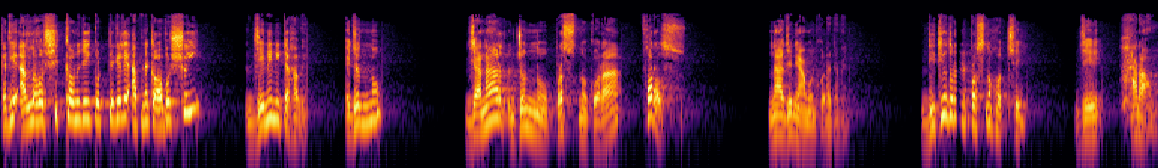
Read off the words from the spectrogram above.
কাজে আল্লাহর শিক্ষা অনুযায়ী করতে গেলে আপনাকে অবশ্যই জেনে নিতে হবে। এজন্য জানার জন্য প্রশ্ন করা ফরস না জেনে আমল করা যাবে না। দ্বিতীয় ধরনের প্রশ্ন হচ্ছে যে হারাম,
